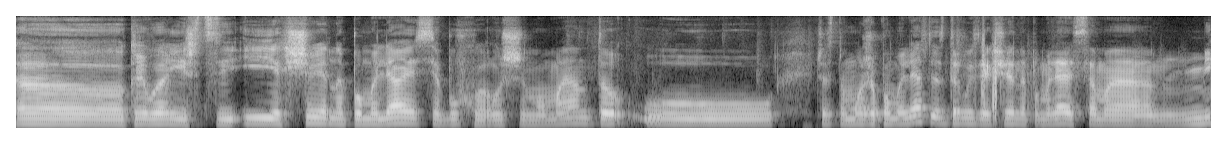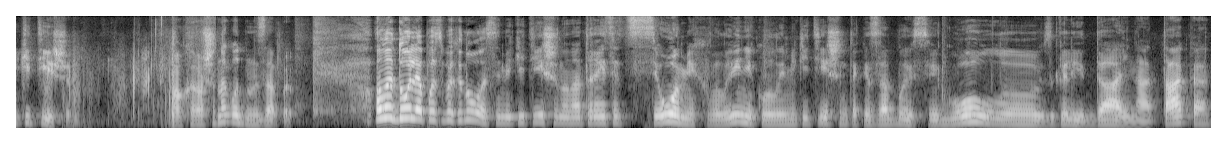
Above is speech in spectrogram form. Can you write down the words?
е, криворіжці. І якщо я не помиляюся, був хороший момент у. Чесно, можу помилятись, друзі, якщо я не помиляюсь, саме Мікітішин. Хороша нагода не забив. Але доля посміхнулася Мікітішина на 37-й хвилині, коли Мікітішин таки забив свій гол. Взагалі дальня атака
